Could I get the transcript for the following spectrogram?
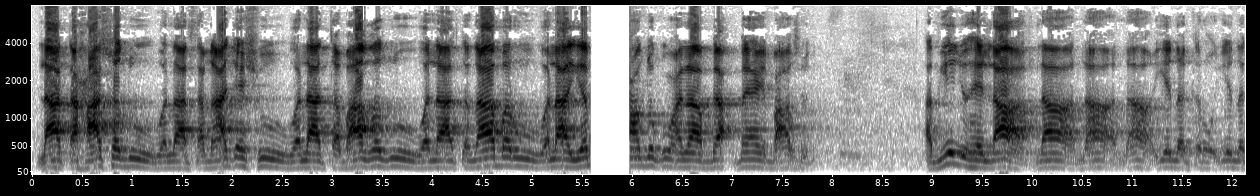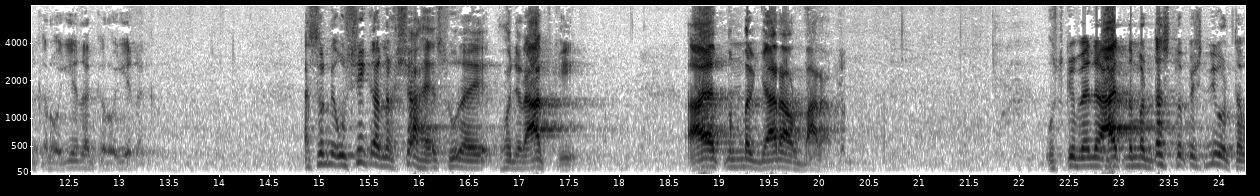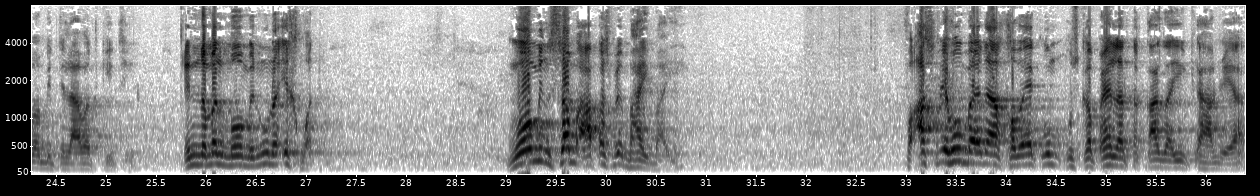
لا تحاسدوا ولا تناجشوا ولا تباغضوا ولا تدابروا ولا يبعضكم على بيع بعض۔ اب یہ جو ہے لا لا لا لا، یہ نہ کرو، یہ نہ کرو، یہ نہ کرو، یہ نہ کرو۔ اصل میں اسی کا نقشہ ہے سورہ حجرات کی۔ آیت نمبر گیارہ اور بارہ۔ میں اس کے میں نے آیت نمبر دس تو پچھلی اور تب ابھی تلاوت کی تھی۔ ان نمل مومنون اخوت مومن سب آپس میں بھائی بھائی فاصل ہوں میں اس کا پہلا تقاضا یہ کہا گیا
